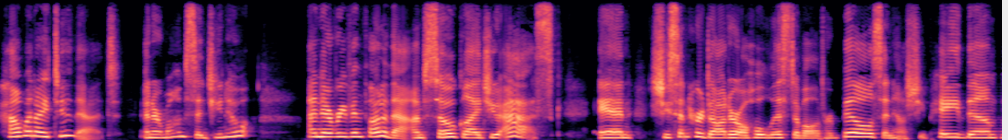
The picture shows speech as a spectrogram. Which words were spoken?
How would I do that? And her mom said, You know, I never even thought of that. I'm so glad you asked. And she sent her daughter a whole list of all of her bills and how she paid them.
